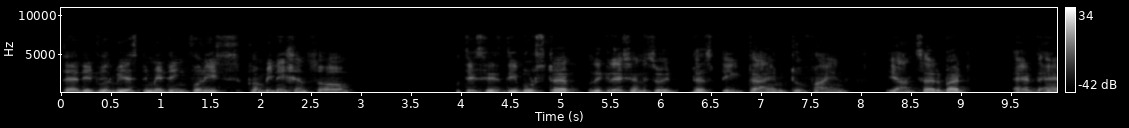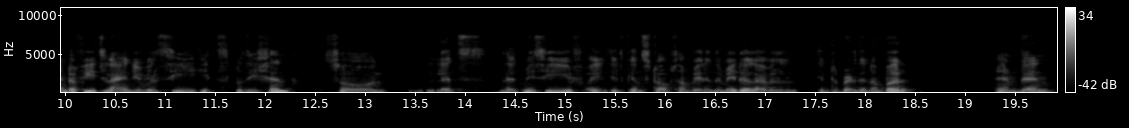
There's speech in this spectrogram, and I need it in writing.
that it will be estimating for each combination. So this is the bootstrap regression. So it does take time to find the answer but at the end of each line you will see its position. So let's let me see if it can stop somewhere in the middle. I will interpret the number and then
